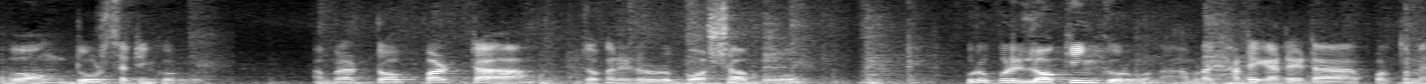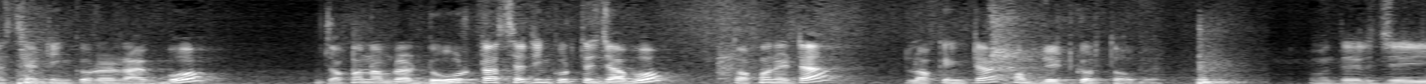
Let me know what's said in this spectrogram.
এবং ডোর সেটিং করব। আমরা টপ পার্টটা যখন এটার উপরে বসাবো, পুরোপুরি লকিং করব না। আমরা ঘাটে ঘাটে এটা প্রথমে সেটিং করে রাখব। যখন আমরা ডোরটা সেটিং করতে যাব, তখন এটা লকিংটা কমপ্লিট করতে হবে। আমাদের যেই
